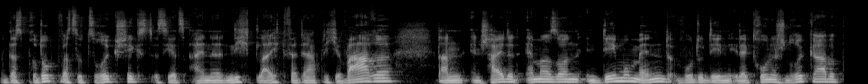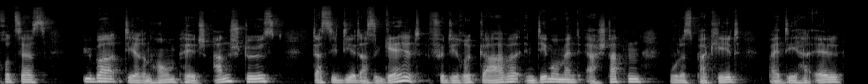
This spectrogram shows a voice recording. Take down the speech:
und das Produkt, was du zurückschickst, ist jetzt eine nicht leicht verderbliche Ware, dann entscheidet Amazon in dem Moment, wo du den elektronischen Rückgabeprozess über deren Homepage anstößt, dass sie dir das Geld für die Rückgabe in dem Moment erstatten, wo das Paket bei DHL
